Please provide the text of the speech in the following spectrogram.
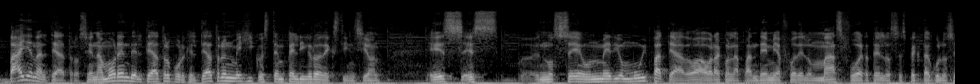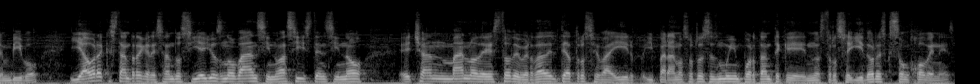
vayan al teatro, se enamoren del teatro porque el teatro en México está en peligro de extinción. Es, es, no sé, un medio muy pateado. Ahora con la pandemia fue de lo más fuerte los espectáculos en vivo. Y ahora que están regresando, si ellos no van, si no asisten, si no echan mano de esto, de verdad el teatro se va a ir. Y para nosotros es muy importante que nuestros seguidores que son jóvenes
